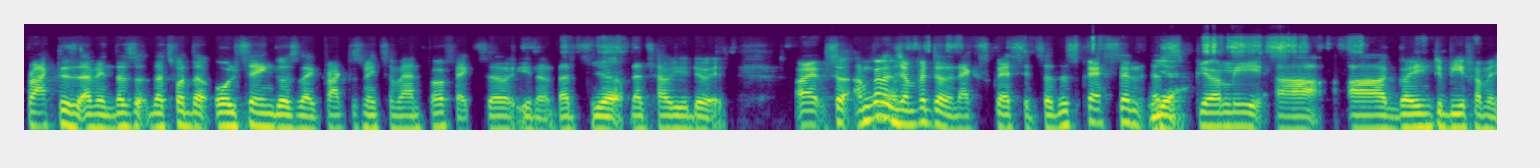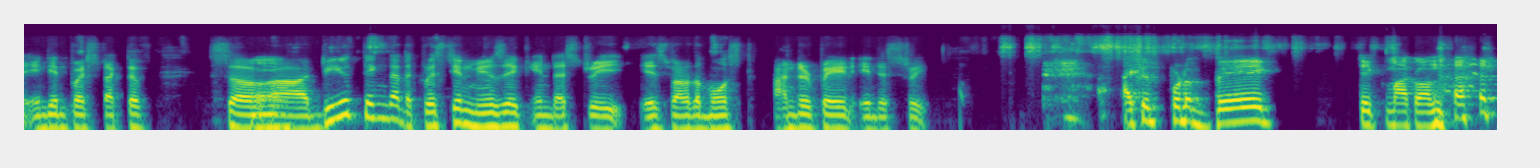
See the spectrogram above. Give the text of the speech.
practice. I mean, that's that's what the old saying goes like. Practice makes a man perfect. So you know, that's yeah, that's how you do it. All right, so I'm going to yeah. jump into the next question. So this question is yeah. purely uh, uh, going to be from an Indian perspective. So, mm. uh, do you think that the Christian music industry is one of the most underpaid industry? I should put a big tick mark on that.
